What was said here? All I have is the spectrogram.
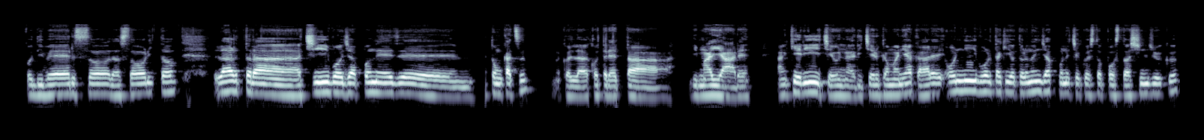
po' diverso da solito. L'altra cibo giapponese, tonkatsu, quella cotoletta di maiale anche lì c'è una ricerca maniacale. Ogni volta che io torno in Giappone c'è questo posto a Shinjuku,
